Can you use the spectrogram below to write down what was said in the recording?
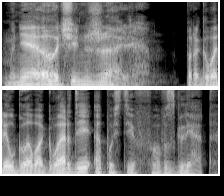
Мне очень жаль», — проговорил глава гвардии, опустив взгляд.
